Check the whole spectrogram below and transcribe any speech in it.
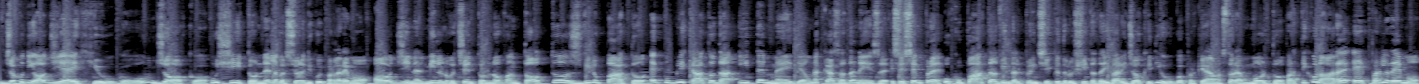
Il gioco di oggi è Hugo, un gioco uscito nella versione di cui parleremo oggi nel 1998, sviluppato e pubblicato da Item Media, una casa danese che si è sempre occupata fin dal principio dell'uscita dei vari giochi di Hugo perché ha una storia molto particolare e parleremo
